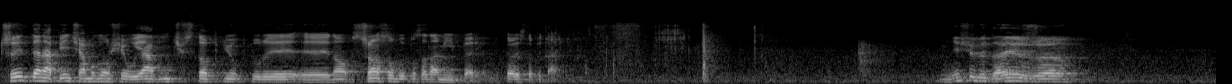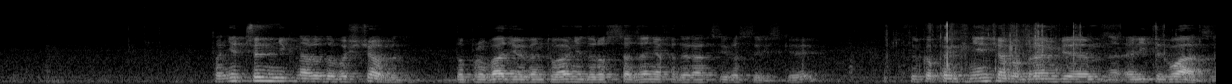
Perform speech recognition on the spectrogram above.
czy te napięcia mogą się ujawnić w stopniu, który no, posadami imperium? To jest to pytanie. Mnie się wydaje, że to nie czynnik narodowościowy doprowadzi ewentualnie do rozsadzenia Federacji Rosyjskiej, tylko pęknięcia w obrębie elity władzy,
